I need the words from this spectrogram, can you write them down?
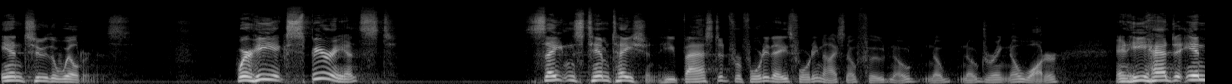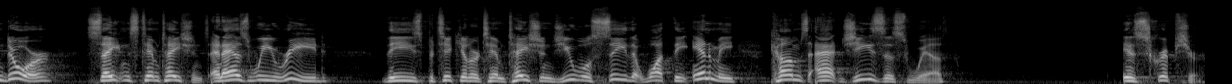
into the wilderness, where he experienced Satan's temptation. He fasted for 40 days, 40 nights, no food, no, no, no drink, no water. And he had to endure Satan's temptations. And as we read these particular temptations, you will see that what the enemy comes at Jesus with is Scripture.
